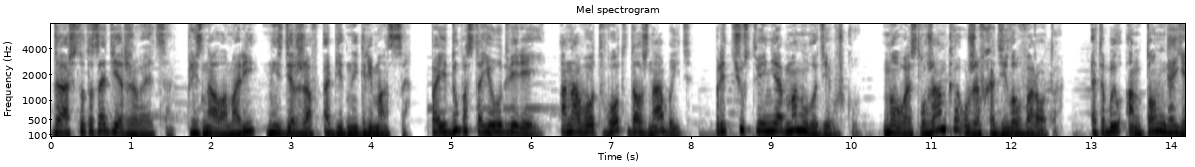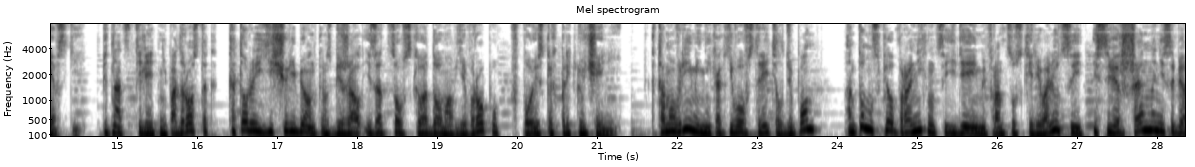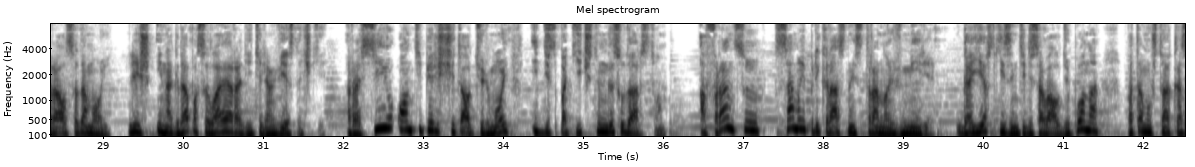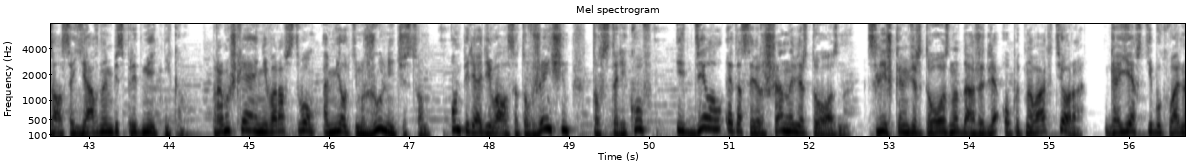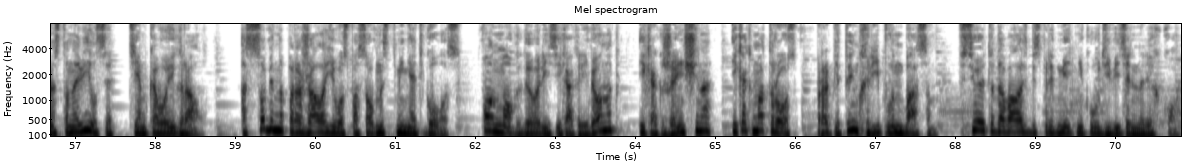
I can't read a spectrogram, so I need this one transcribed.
«Да, что-то задерживается», — признала Мари, не сдержав обидной гримасы. «Пойду постою у дверей. Она вот-вот должна быть». Предчувствие не обмануло девушку. Новая служанка уже входила в ворота. Это был Антон Гаевский, 15-летний подросток, который еще ребенком сбежал из отцовского дома в Европу в поисках приключений. К тому времени, как его встретил Дюпон, Антон успел проникнуться идеями французской революции и совершенно не собирался домой лишь иногда посылая родителям весточки. Россию он теперь считал тюрьмой и деспотичным государством, а Францию – самой прекрасной страной в мире. Гаевский заинтересовал Дюпона, потому что оказался явным беспредметником. Промышляя не воровством, а мелким жульничеством, он переодевался то в женщин, то в стариков и делал это совершенно виртуозно. Слишком виртуозно даже для опытного актера. Гаевский буквально становился тем, кого играл. Особенно поражала его способность менять голос. Он мог говорить и как ребенок, и как женщина, и как матрос, пропитым хриплым басом. Все это давалось беспредметнику удивительно легко.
